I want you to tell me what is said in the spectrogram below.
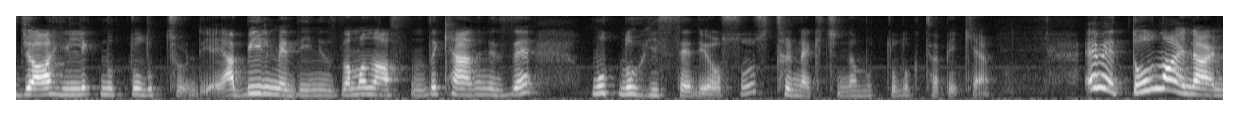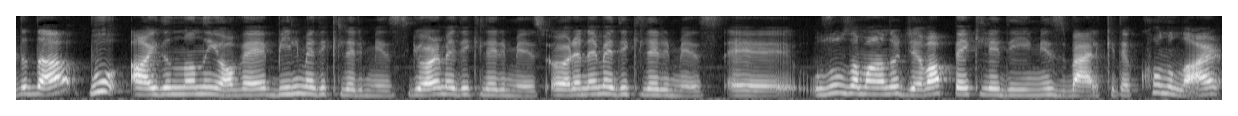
Cahillik mutluluktur diye. Ya bilmediğiniz zaman aslında kendinizi mutlu hissediyorsunuz. Tırnak içinde mutluluk tabii ki. Evet, dolunaylarda da bu aydınlanıyor ve bilmediklerimiz, görmediklerimiz, öğrenemediklerimiz, e, uzun zamandır cevap beklediğimiz belki de konular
